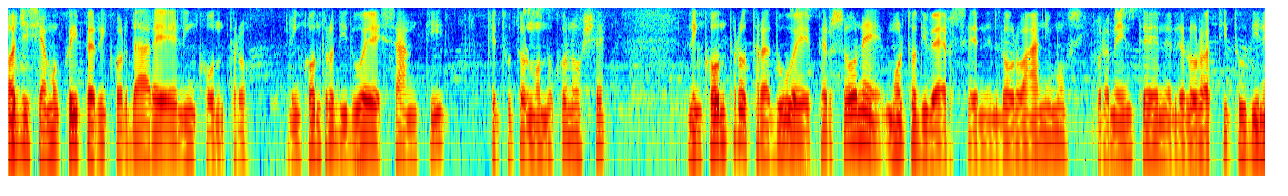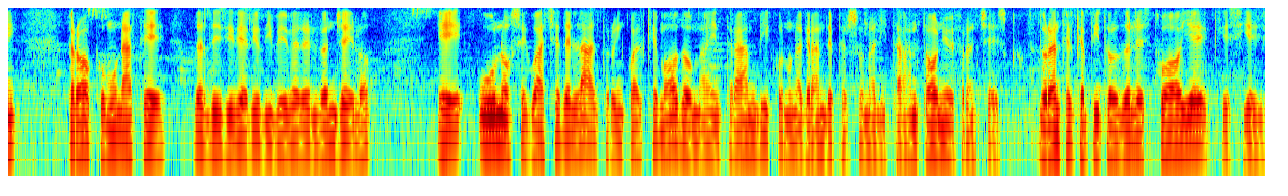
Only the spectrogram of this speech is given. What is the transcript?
Oggi siamo qui per ricordare l'incontro, l'incontro di due santi che tutto il mondo conosce, l'incontro tra due persone molto diverse nel loro animo sicuramente, nelle loro attitudini, però accomunate dal desiderio di vivere il Vangelo e uno seguace dell'altro in qualche modo, ma entrambi con una grande personalità, Antonio e Francesco. Durante il capitolo delle stuoie, che si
